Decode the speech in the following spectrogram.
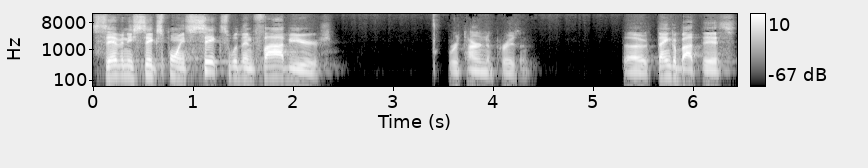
76.6 within five years return to prison. So think about this.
